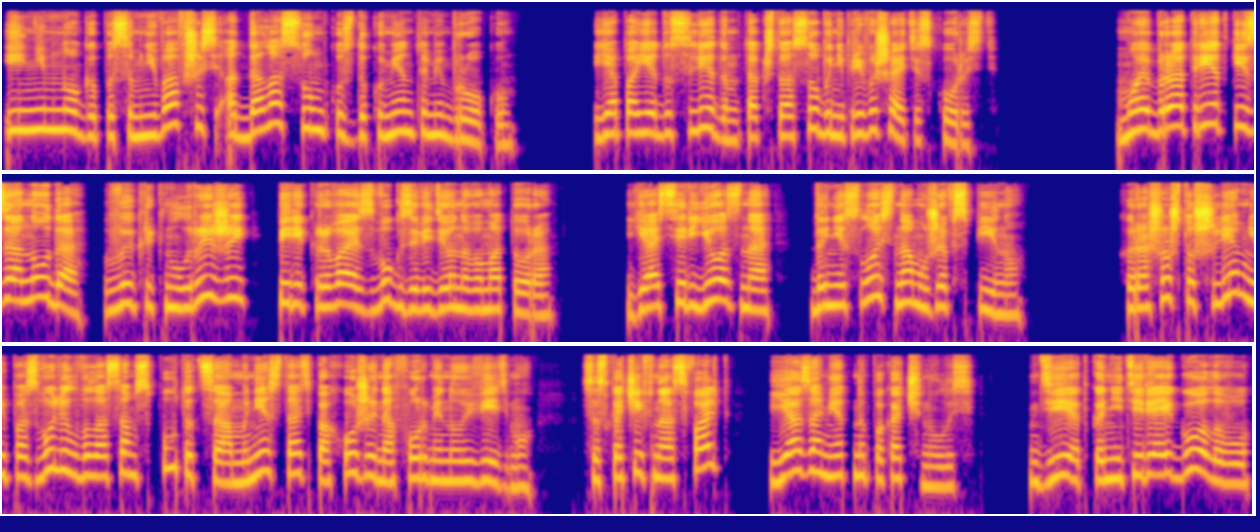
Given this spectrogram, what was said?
и, немного посомневавшись, отдала сумку с документами Броку. Я поеду следом, так что особо не превышайте скорость. «Мой брат редкий зануда!» – выкрикнул Рыжий, перекрывая звук заведенного мотора. «Я серьезно!» – донеслось нам уже в спину. Хорошо, что шлем не позволил волосам спутаться, а мне стать похожей на форменную ведьму. Соскочив на асфальт, я заметно покачнулась. «Детка, не теряй голову!»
